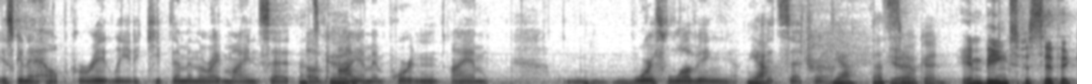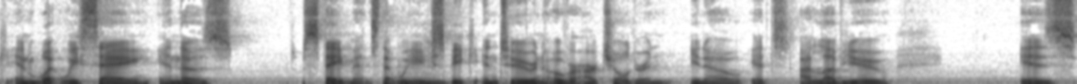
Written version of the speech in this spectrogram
is going to help greatly to keep them in the right mindset That's of good. I am important, I am worth loving, Yeah. etc. Yeah, that's Yeah. so good. and being specific in what we say in those statements that we Mm-hmm. speak into and over our children you know it's i love you is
